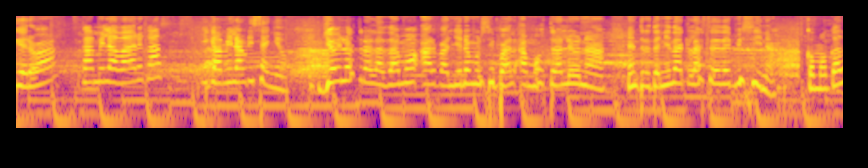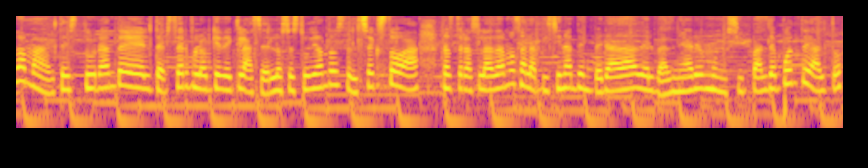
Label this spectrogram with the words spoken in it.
Figueroa, Camila Vargas y Camila Briseño. y hoy los trasladamos al bañero municipal a mostrarle una entretenida clase de piscina. Como cada martes, durante el tercer bloque de clases, los estudiantes del sexto A nos trasladamos a la piscina temperada del balneario municipal de Puente Alto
